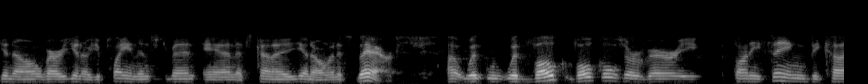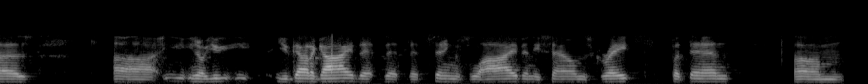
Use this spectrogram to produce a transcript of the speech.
you know, where you know you play an instrument and it's kind of you know and it's there. Uh, with with voc- vocals are a very funny thing because uh, you, you know you you got a guy that that that sings live and he sounds great, but then um,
